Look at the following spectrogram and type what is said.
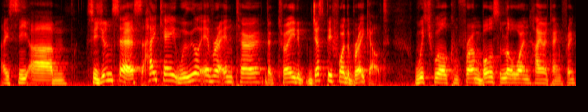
I see um, Sijun says, Hi Kay, we will ever enter the trade just before the breakout, which will confirm both lower and higher time frame,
